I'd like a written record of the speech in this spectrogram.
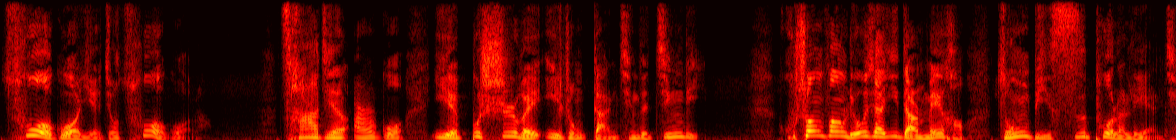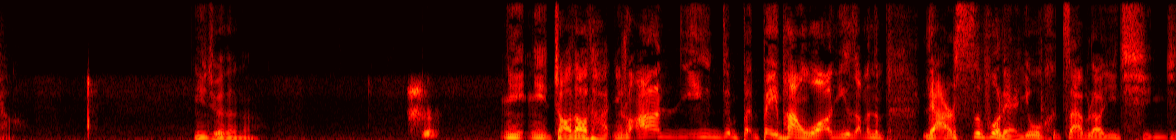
错过也就错过了，擦肩而过也不失为一种感情的经历。双方留下一点美好，总比撕破了脸强。你觉得呢？是。你你找到他，你说啊，你这背背叛我，你怎么怎么？俩人撕破脸又在不了一起，你这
